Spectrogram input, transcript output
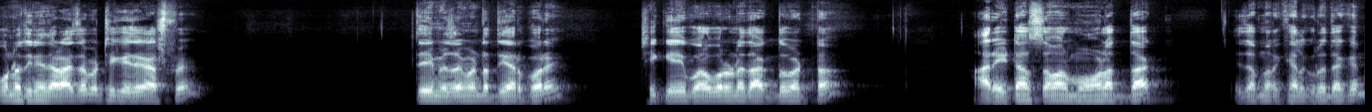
পনেরো দিনে দাঁড়ায় যাবে, ঠিক এই জায়গায় আসবে। তো এই মেজারমেন্টটা দেওয়ার পরে ঠিক এই বরাবর দাগ দেবো একটা। আর এটা হচ্ছে আমার মহড়ার দাগ, এই যে আপনারা খেয়াল করে দেখেন।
